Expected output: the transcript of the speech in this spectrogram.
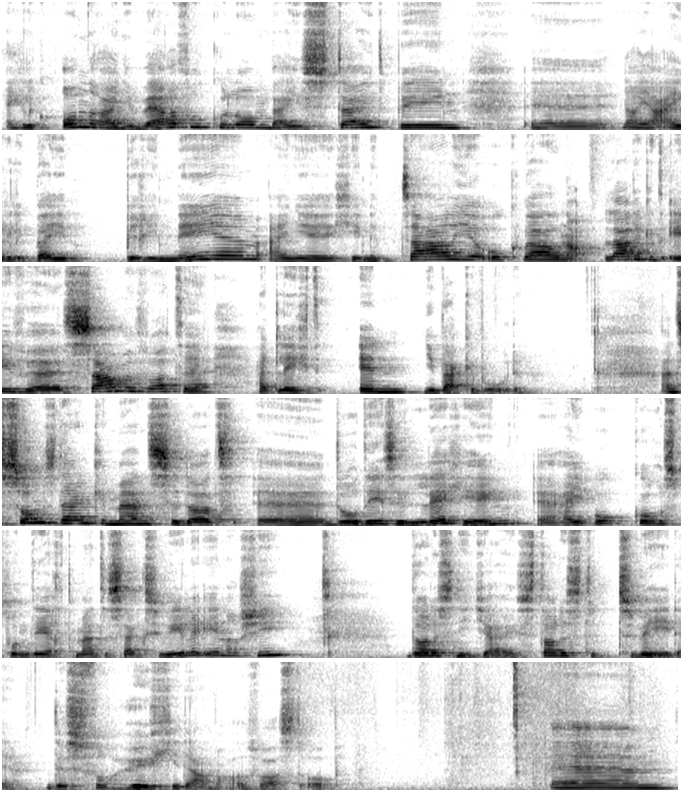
eigenlijk onderaan je wervelkolom, bij je stuitbeen. Uh, nou ja, eigenlijk bij je perineum en je genitaliën ook wel. Nou, laat ik het even samenvatten. Het ligt in je bekkenbodem. En soms denken mensen dat uh, door deze ligging uh, hij ook correspondeert met de seksuele energie. Dat is niet juist. Dat is de tweede. Dus verheug je daar maar alvast op. Um,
